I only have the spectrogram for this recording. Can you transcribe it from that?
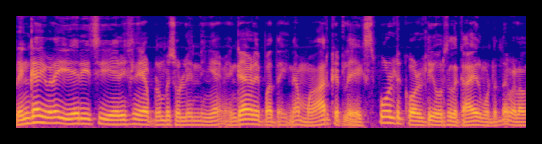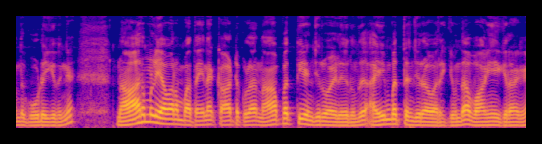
வெங்காய விலை ஏறிச்சு ஏறிச்சு அப்படின்னு போய் சொல்லியிருந்தீங்க. வெங்காய விலை பார்த்தீங்கன்னா மார்க்கெட்டில் எக்ஸ்போர்ட் குவாலிட்டி ஒரு சில காய்கறி மட்டும்தான் விலை வந்து கூடிக்குதுங்க. நார்மல் வியாபாரம் பார்த்தீங்கன்னா காட்டுக்குள்ளே நாற்பத்தி அஞ்சு ரூபாயிலிருந்து ஐம்பத்தஞ்சு ரூபா வரைக்கும் தான் வாங்கிக்கிறாங்க.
